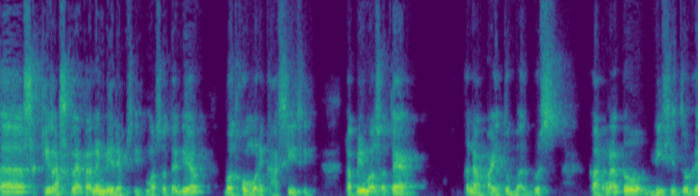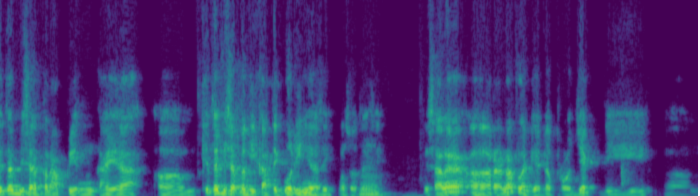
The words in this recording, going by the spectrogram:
uh, sekilas kelihatannya mirip sih. Maksudnya dia buat komunikasi sih. Tapi maksudnya kenapa itu bagus? Karena tuh di situ kita bisa terapin kayak um, kita bisa bagi kategorinya sih maksudnya hmm. sih misalnya uh, Renat lagi ada project di um,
